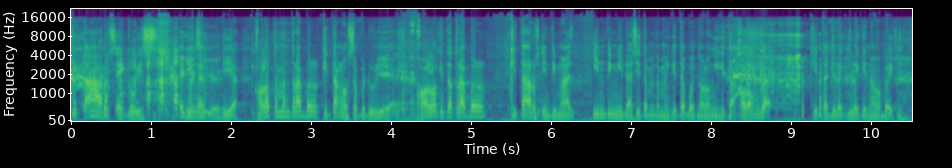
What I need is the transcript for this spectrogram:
kita harus egois Egois ingat juga. iya kalau teman trouble kita nggak usah peduli Iya. kalau kita trouble kita harus intima- intimidasi teman-teman kita buat nolongin kita kalau enggak kita jelek-jelekin nama baiknya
